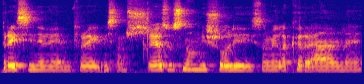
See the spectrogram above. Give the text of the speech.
prej si ne vem, prej, mislim, še jaz v osnovni šoli sem imela kar realne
